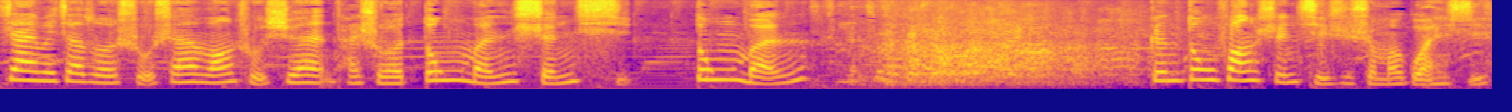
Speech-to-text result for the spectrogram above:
下一位叫做蜀山王楚轩，他说：“东门神起。”东门跟东方神起是什么关系？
